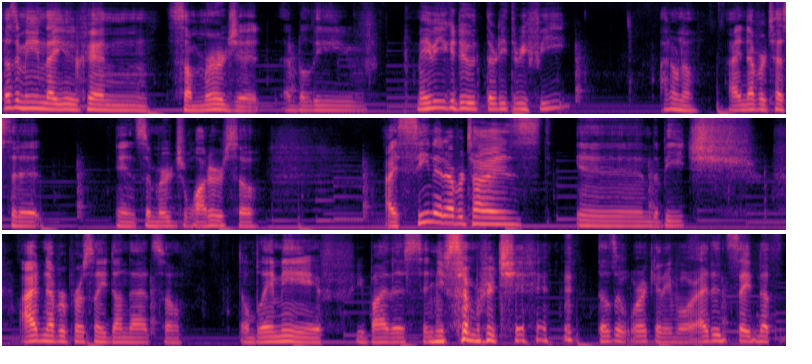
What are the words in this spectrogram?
Doesn't mean that you can submerge it, I believe. Maybe you could do 33 feet? I don't know. I never tested it in submerged water, so I seen it advertised in the beach. I've never personally done that, so don't blame me if you buy this and you submerge it. it doesn't work anymore. I didn't say nothing.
